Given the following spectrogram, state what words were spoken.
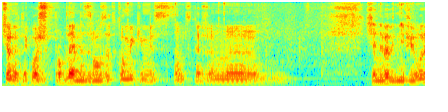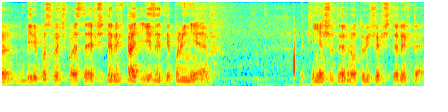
Чорних також проблеми з розвитком якимись, там, скажімо, е, ще не виведені фігури. Білі просто хочуть провести F4 F5 і зайти по лінії F. Кінь H4, готуючи F4, F5.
